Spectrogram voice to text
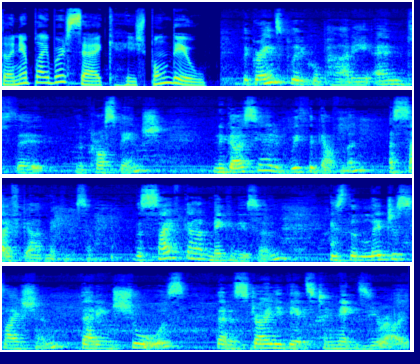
Tânia Plibersek, respondeu. The Greens political party and the, the crossbench negotiated with the government a safeguard mechanism. The safeguard mechanism is the legislation that ensures that Australia gets to net zero.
